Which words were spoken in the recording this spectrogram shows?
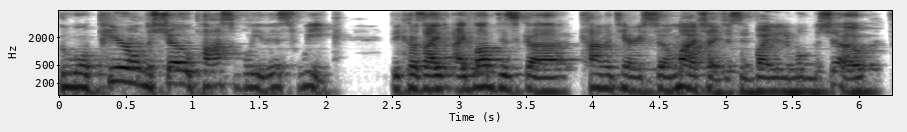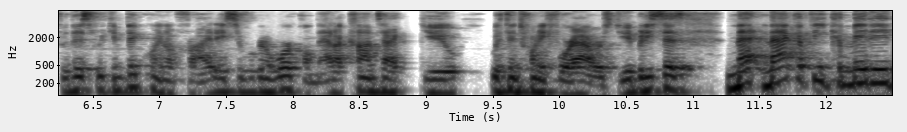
who will appear on the show possibly this week, because I, I loved his uh, commentary so much. I just invited him on the show for this week in Bitcoin on Friday. So we're going to work on that. I'll contact you within 24 hours, dude. But he says McAfee committed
